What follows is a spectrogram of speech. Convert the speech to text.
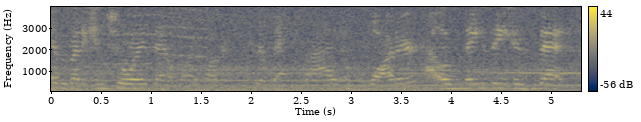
Everybody enjoy that waterfall. Just see the backside of water. How amazing is that?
